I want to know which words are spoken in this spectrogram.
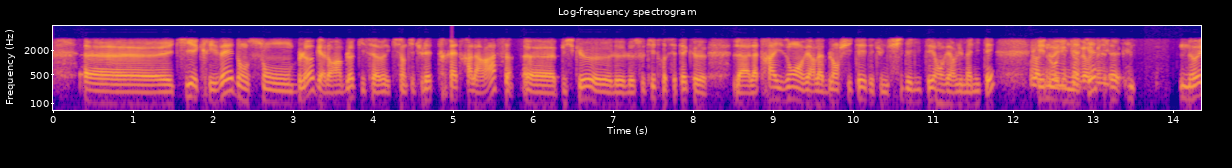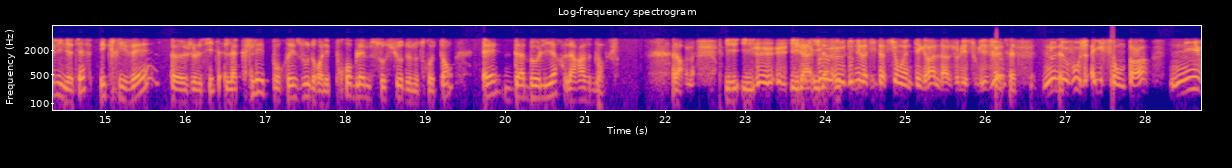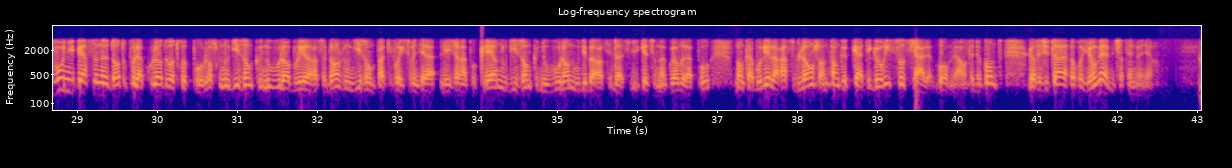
qui écrivait dans son blog, alors un blog qui, qui s'intitulait Traître à la race, puisque le, le sous-titre c'était que la, la, trahison envers la blanchité était une fidélité envers l'humanité. et Noël Ignatieff Noël Ignatieff écrivait, euh, je le cite, La clé pour résoudre les problèmes sociaux de notre temps est d'abolir la race blanche. Alors, il, il, je, il a, peux donner la citation intégrale, là, je l'ai sous les yeux. nous ne vous haïssons pas, ni vous ni personne d'autre, pour la couleur de votre peau. Lorsque nous disons que nous voulons abolir la race blanche, nous ne disons pas qu'il faut exterminer les gens à peau claire, nous disons que nous voulons nous débarrasser de la civilisation de la couleur de la peau, donc abolir la race blanche en tant que catégorie sociale. Bon, mais en fait de compte, le résultat revient au même, d'une certaine manière.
